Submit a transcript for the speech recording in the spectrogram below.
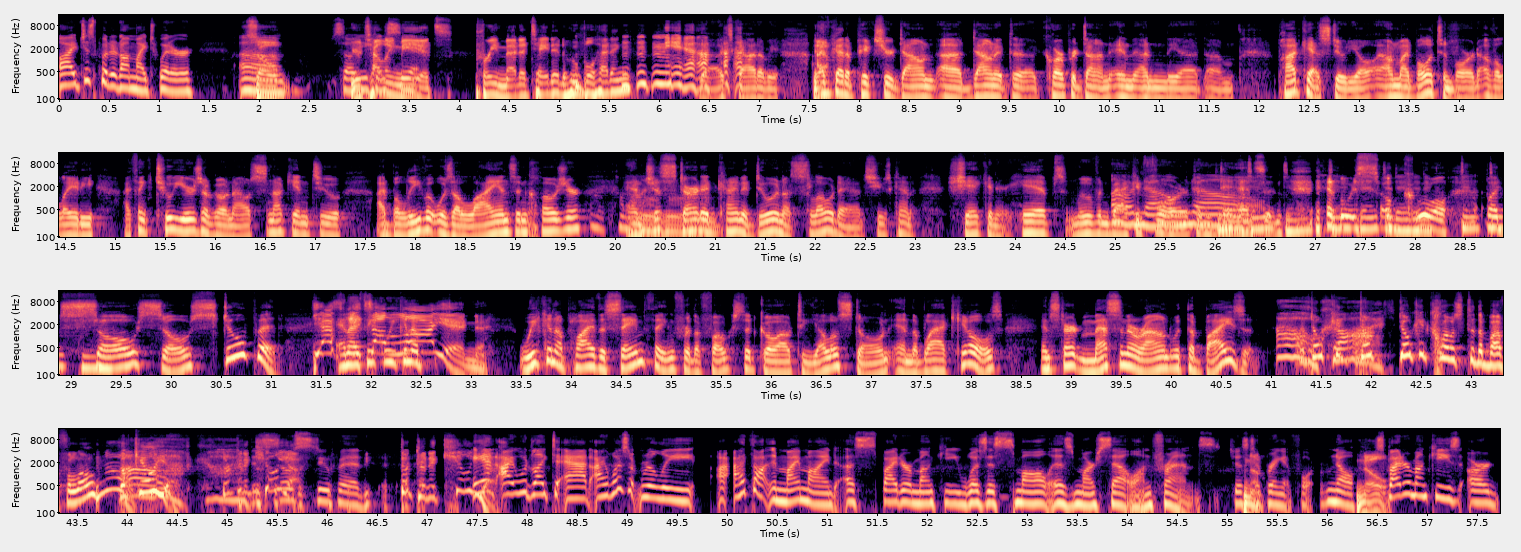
I just put it on my Twitter. so Um, so you're you telling me it. it's premeditated hoople heading? yeah. Yeah, it's got to be. I've got a picture down uh, down at the corporate down in, in the uh, um, podcast studio on my bulletin board of a lady. I think two years ago now snuck into. I believe it was a lion's enclosure and just started kind of doing a slow dance. She was kind of shaking her hips and moving back Oh, and no, forth no. and dancing. And it was so cool, but so so stupid. yes, and I think a we can. lion. We can apply the same thing for the folks that go out to Yellowstone and the Black Hills and start messing around with the bison. Oh, don't God. get don't don't get close to the buffalo. They'll kill you. Oh, They're going to kill so you. stupid. They're going to kill you. And I would like to add, I wasn't really. I, I thought in my mind a spider monkey was as small as Marcel on Friends. Just No. to bring it forward. No, No. spider monkeys are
